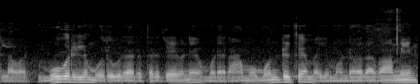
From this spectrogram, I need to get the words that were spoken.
எல்லாவற்றும் மூவரிலும் ஒருவராக இருக்கிற தேவனே உங்களுடைய நாமம் ஒன்றுக்கே மகிமுண்டாவதாக ஆமீன்.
